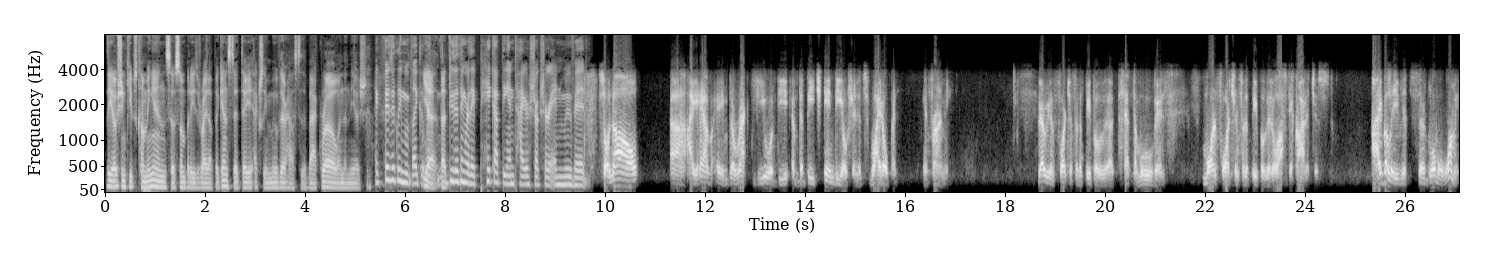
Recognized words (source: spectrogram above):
The ocean keeps coming in, so somebody's right up against it. They actually move their house to the back row, and then the ocean like physically move, like, yeah, like do the thing where they pick up the entire structure and move it. So now uh, I have a direct view of the of the beach in the ocean. It's wide open in front of me very unfortunate for the people that had to move and more unfortunate for the people that lost their cottages. I believe it's uh, global warming.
